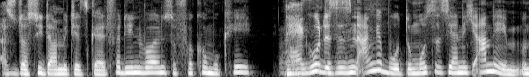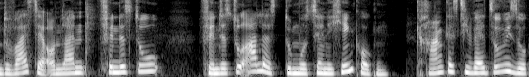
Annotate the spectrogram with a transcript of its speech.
Also, dass sie damit jetzt Geld verdienen wollen, ist doch vollkommen okay. Na ja, gut, es ist ein Angebot. Du musst es ja nicht annehmen. Und du weißt ja, online findest du, findest du alles. Du musst ja nicht hingucken. Krank ist die Welt sowieso.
